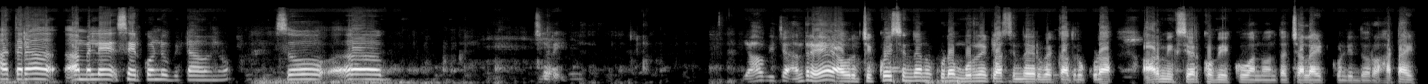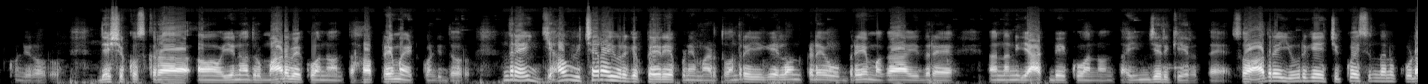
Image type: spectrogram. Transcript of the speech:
ಆ- ತರ ಆಮೇಲೆ ಸೇರ್ಕೊಂಡು ಬಿಟ್ಟ ಅವನು. ಸೊ ಸರಿ ಯಾವ ವಿಚಾರ ಅಂದ್ರೆ ಅವ್ರು ಚಿಕ್ಕ ವಯಸ್ಸಿಂದಾನು ಕೂಡ ಮೂರನೇ ಕ್ಲಾಸ್ ಇಂದ ಇರ್ಬೇಕಾದ್ರೂ ಕೂಡ ಆರ್ಮಿಗೆ ಸೇರ್ಕೋಬೇಕು ಅನ್ನುವಂತ ಛಲ ಇಟ್ಕೊಂಡಿದ್ದವರು, ಹಠ ಇಟ್ಕೊಂಡಿರೋರು, ದೇಶಕ್ಕೋಸ್ಕರ ಏನಾದ್ರು ಮಾಡ್ಬೇಕು ಅನ್ನುವಂತಹ ಪ್ರೇಮ ಇಟ್ಕೊಂಡಿದ್ದವರು. ಅಂದ್ರೆ ಯಾವ ವಿಚಾರ ಇವರಿಗೆ ಪ್ರೇರೇಪಣೆ ಮಾಡ್ತು? ಅಂದ್ರೆ ಈಗ ಎಲ್ಲೊಂದ್ ಕಡೆ ಒಬ್ಬರೇ ಮಗ ಇದ್ರೆ ನನ್ಗೆ ಯಾಕೆ ಬೇಕು ಅನ್ನೋಂತ ಹಿಂಜರಿಕೆ ಇರುತ್ತೆ. ಸೊ ಆದ್ರೆ ಇವ್ರಿಗೆ ಚಿಕ್ಕ ವಯಸ್ಸಿಂದನೂ ಕೂಡ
